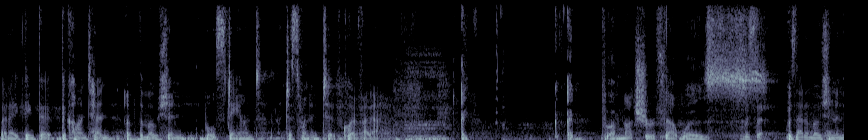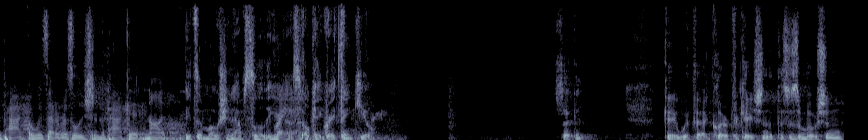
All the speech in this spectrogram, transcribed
but I think that the content of the motion will stand. I Just wanted to clarify that. I, I, I'm not sure if that was... Was that, was that a motion in the pack, or was that a resolution in the packet, not? It's a motion, absolutely, Right. yes. Okay, great, thank you. Second. Okay, with that clarification that this is a motion,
